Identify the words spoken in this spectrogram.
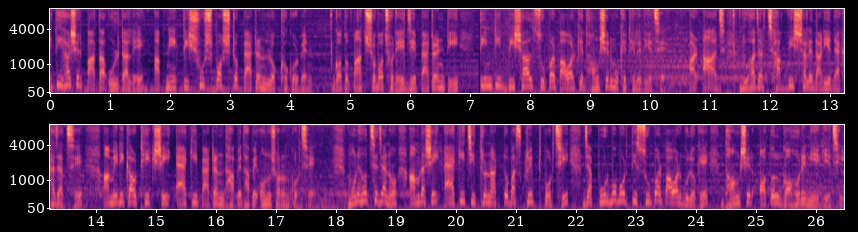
ইতিহাসের পাতা উল্টালে আপনি একটি সুস্পষ্ট প্যাটার্ন লক্ষ্য করবেন। গত পাঁচশো বছরে যে প্যাটার্নটি তিনটি বিশাল সুপার পাওয়ারকে ধ্বংসের মুখে ঠেলে দিয়েছে। আর আজ দু হাজার ছাব্বিশ সালে দাঁড়িয়ে দেখা যাচ্ছে, আমেরিকাও ঠিক সেই একই প্যাটার্ন ধাপে ধাপে অনুসরণ করছে। মনে হচ্ছে যেন আমরা সেই একই চিত্রনাট্য বা স্ক্রিপ্ট পড়ছি, যা পূর্ববর্তী সুপার পাওয়ারগুলোকে ধ্বংসের অতল গহরে নিয়ে গিয়েছিল।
